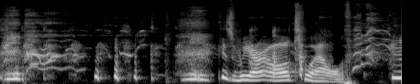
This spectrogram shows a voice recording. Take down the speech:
because we are all 12.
